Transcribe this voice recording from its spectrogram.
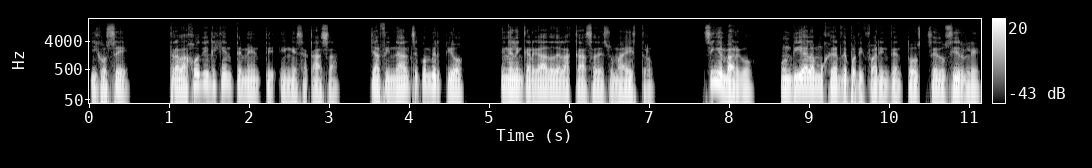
Y José trabajó diligentemente en esa casa y al final se convirtió en el encargado de la casa de su maestro. Sin embargo, un día la mujer de Potifar intentó seducirle,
